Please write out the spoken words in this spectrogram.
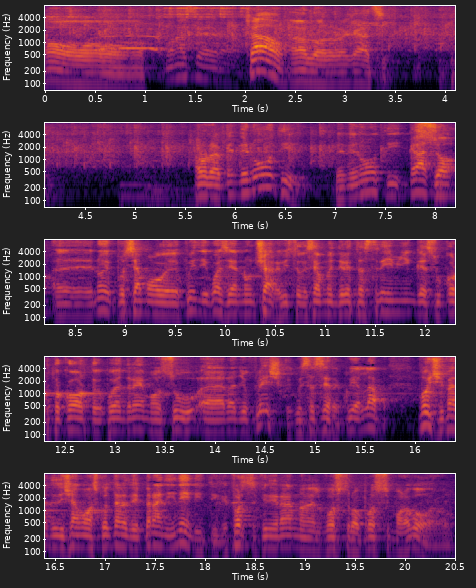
Oh. Buonasera. Ciao. Allora ragazzi, allora benvenuti, benvenuti. So, eh, noi possiamo eh, quindi quasi annunciare, visto che siamo in diretta streaming su Corto Corto, che poi andremo su eh, Radio Flash, che questa sera qui al Lab voi ci fate diciamo ascoltare dei brani inediti che forse finiranno nel vostro prossimo lavoro.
